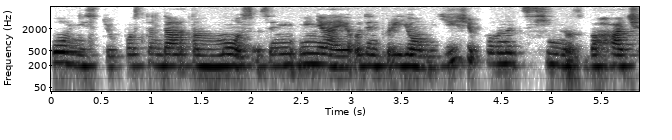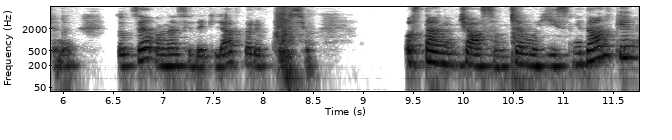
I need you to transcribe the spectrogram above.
повністю по стандартам МОЗ заміняє один прийом їжі повноцінно збагачений, то це у нас іде для перекусів. Останнім часом це мої сніданки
